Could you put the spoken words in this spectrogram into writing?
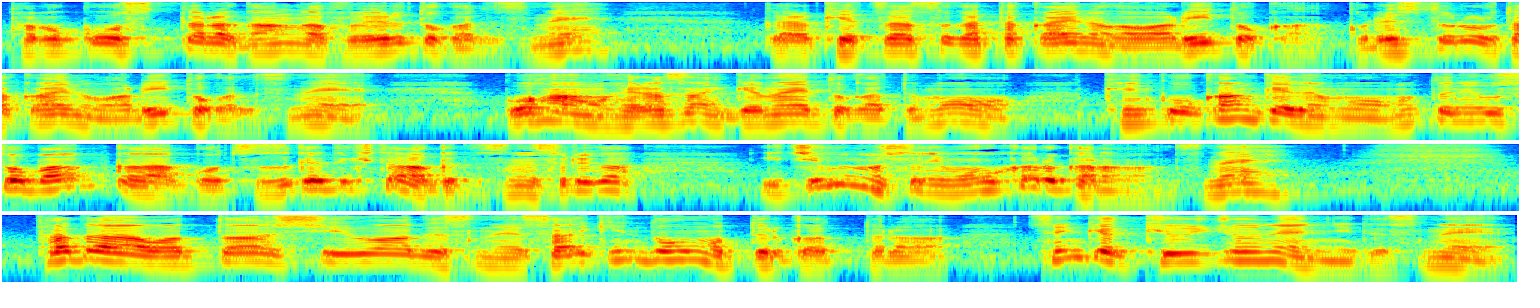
タバコを吸ったらがんが増えるとかですね。から血圧が高いのが悪いとかコレステロール高いの悪いとかですね。ご飯を減らさなきゃいけないとかってもう健康関係でも本当に嘘ばっかこう続けてきたわけですね。それが一部の人に儲かるからなんですね。ただ私はですね最近どう思ってるかって言ったら1990年にですね、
